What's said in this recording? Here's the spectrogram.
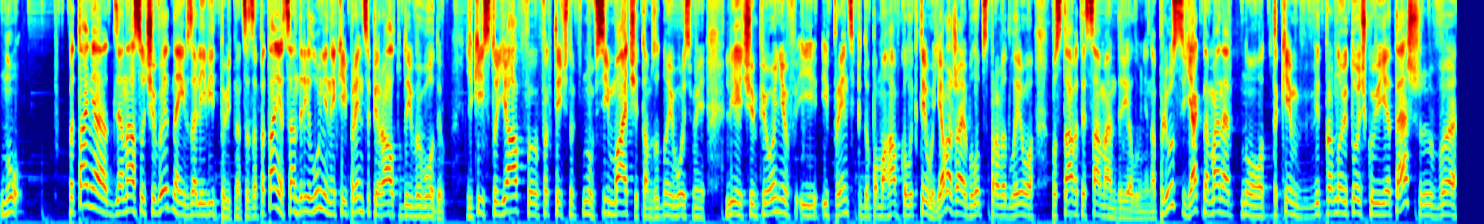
Ну. Питання для нас очевидне, і взагалі відповідь на це запитання. Це Андрій Лунін, який, в принципі, Реал туди й виводив, який стояв е, фактично ну, всі матчі там з 1-8 Ліги Чемпіонів і, і, в принципі, допомагав колективу. Я вважаю, було б справедливо поставити саме Андрія Луніна. Плюс, як на мене, ну от таким відправною точкою є теж в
